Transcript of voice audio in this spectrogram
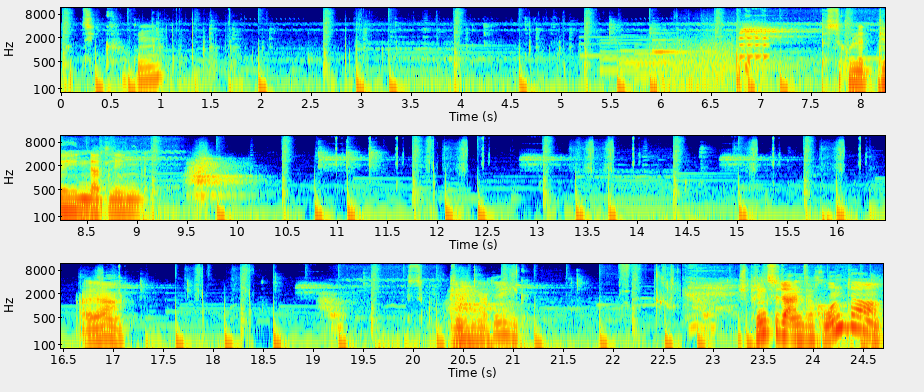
Kurz hier gucken. Bist du komplett behindert, Link? Alter. Bist du behindert, Link? Springst du da einfach runter?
